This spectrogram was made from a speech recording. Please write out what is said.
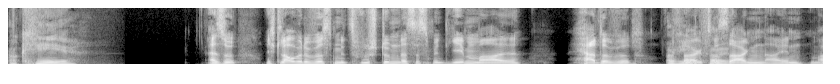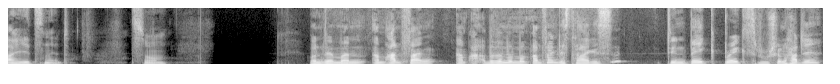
Okay. Also, ich glaube, du wirst mir zustimmen, dass es mit jedem Mal härter wird, Auf jeden sag, zu Fall. sagen, nein, mach ich jetzt nicht. So. Und wenn man am Anfang, am, aber wenn man am Anfang des Tages den Bake Breakthrough schon hatte,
